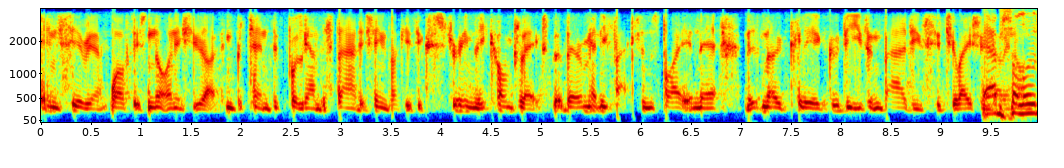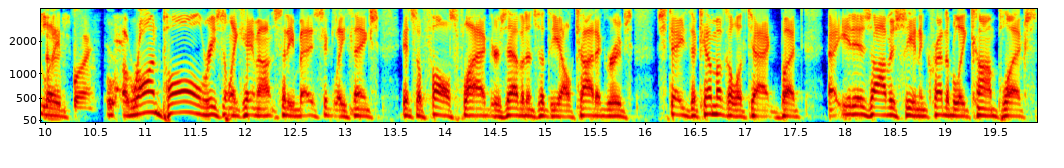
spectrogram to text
in Syria. Whilst it's not an issue that I can pretend to fully understand, it seems like it's extremely complex. That there are many factions fighting there. There's no clear goodies and baddies situation. Absolutely. Ron Paul recently came out and said he basically thinks it's a false flag. There's evidence that the Al Qaeda groups staged the chemical attack, but uh, it is obviously an incredibly complex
